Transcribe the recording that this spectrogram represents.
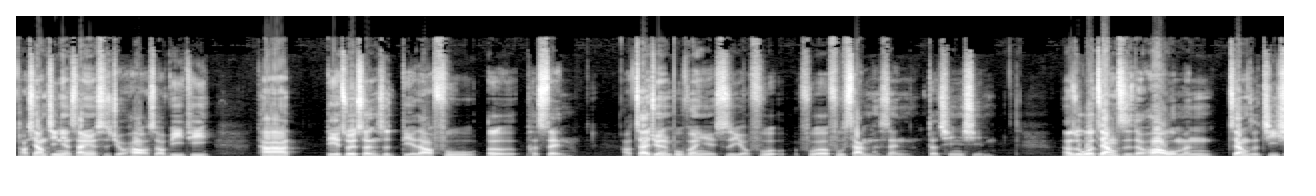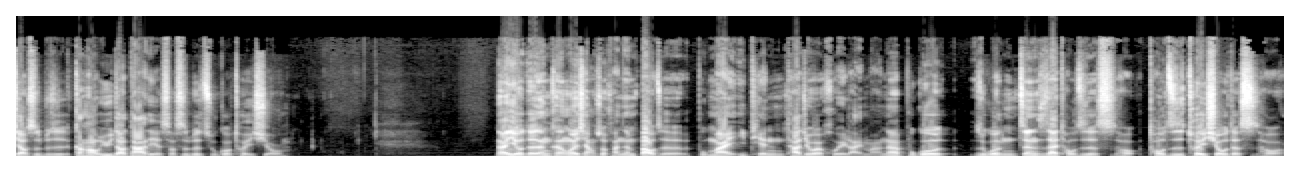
好像今年三月十九号的时候，VT 它跌最深是跌到负二 percent，好，债券的部分也是有负负二负三 percent 的情形。那如果这样子的话，我们这样子绩效是不是刚好遇到大跌的时候，是不是足够退休？那有的人可能会想说，反正抱着不卖一天，它就会回来嘛。那不过，如果你真的是在投资的时候，投资退休的时候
